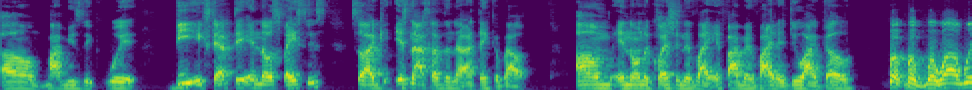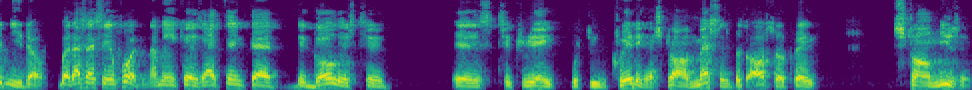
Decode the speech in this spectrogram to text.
um, my music would be accepted in those spaces. So like it's not something that I think about. Um, and on the question of like if I'm invited, do I go? But but but why wouldn't you though? But that's actually important. I mean, because I think that the goal is to is to create what you creating a strong message, but also create strong music.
